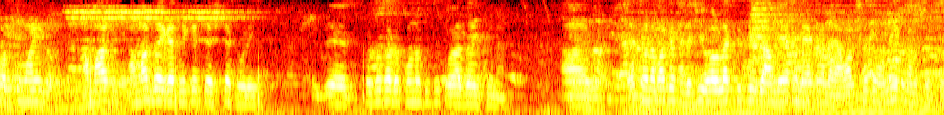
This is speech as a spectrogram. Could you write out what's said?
সবসময় আমার আমার জায়গা থেকে চেষ্টা করি যে ছোটোখাটো কোনো কিছু করা যায় কিনা। আর এখন আমার কাছে বেশি ভালো লাগতেছে যে আমি এখন একা নাই, আমার সাথে অনেক মানুষ আছে।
